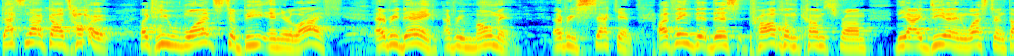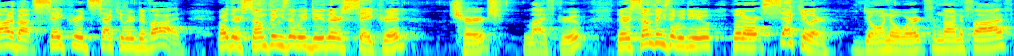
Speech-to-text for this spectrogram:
That's not God's heart. Like, He wants to be in your life every day, every moment every second. I think that this problem comes from the idea in Western thought about sacred secular divide. Right? There's some things that we do that are sacred, church, life group. There are some things that we do that are secular, going to work from nine to five,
